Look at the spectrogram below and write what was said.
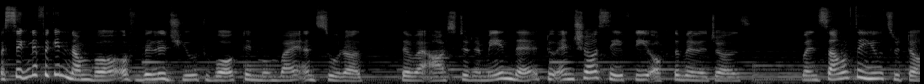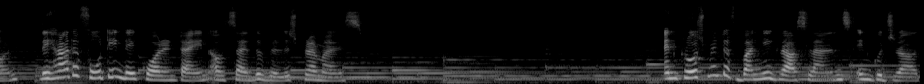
A significant number of village youth worked in Mumbai and Surat. They were asked to remain there to ensure safety of the villagers. When some of the youth returned, they had a 14 day quarantine outside the village premise. Encroachment of Banni grasslands in Gujarat.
